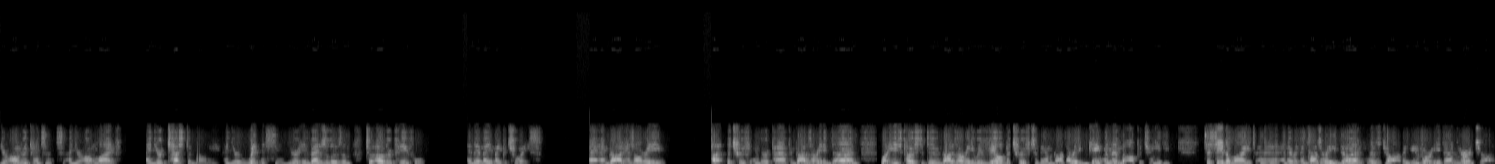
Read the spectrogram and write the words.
your own repentance and your own life and your testimony and your witnessing, your evangelism to other people, and then they make a choice. And God has already put the truth in their path, and God has already done what He's supposed to do. and God has already revealed the truth to them, and God's already given them the opportunity to see the light and, and everything. God's already done His job, and you've already done your job.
